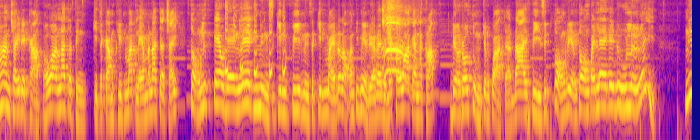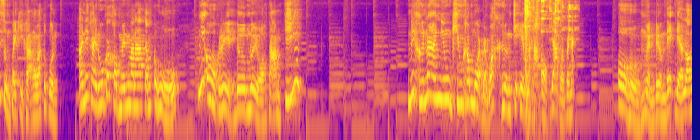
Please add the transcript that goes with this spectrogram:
ห้ามใช้เด็ดขาด เพราะว่าน่าจะถึงกิจกรรมคริสต์มาสแล้วมันน่าจะใช้2ลูกแก้วแดงเลข 1 สกินฟรี1สกินใหม่ระดับอันติเมทหรืออะไรแบบนี้ค่อยว่ากันนะครับเดี๋ยวเราสุ่มจนกว่าจะได้ 42 เหรียญทองไปแลกให้ดูเลย นี่สุ่มไปกี่ครั้งวะทุกคน อันนี้ใครรู้ก็คอมเมนต์มานะฮะจำโอ้โห นี่ออกเรทเดิมเลยเหรอถามจริง นี่คือหน้างิ้วคิ้วขมวดแบบว่าเครื่อง GM นะฮะออกยากกว่าไปนะ โอ้โห เหมือนเดิมเดะเดี๋ยวลอง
